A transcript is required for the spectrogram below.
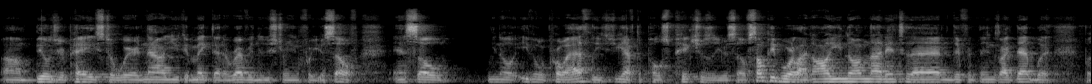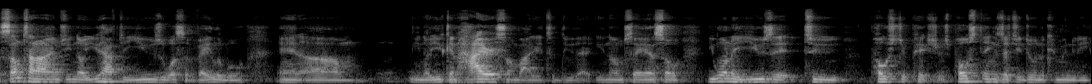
um, build your page to where now you can make that a revenue stream for yourself. And so you know, even with pro athletes, you have to post pictures of yourself. Some people are like, "Oh, you know, I'm not into that," and different things like that. But but sometimes, you know, you have to use what's available, and um, you know, you can hire somebody to do that. You know what I'm saying? So you want to use it to post your pictures, post things that you do in the community,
